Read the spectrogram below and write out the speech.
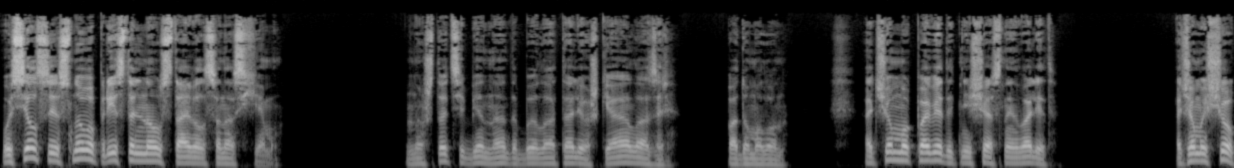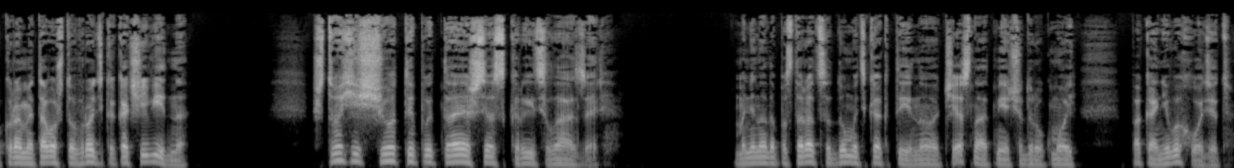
Уселся и снова пристально уставился на схему. «Ну что тебе надо было от Алешки, а, Лазарь?» — подумал он. «О чем мог поведать несчастный инвалид? О чем еще, кроме того, что вроде как очевидно? Что еще ты пытаешься скрыть, Лазарь? Мне надо постараться думать, как ты, но, честно отмечу, друг мой, пока не выходит».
